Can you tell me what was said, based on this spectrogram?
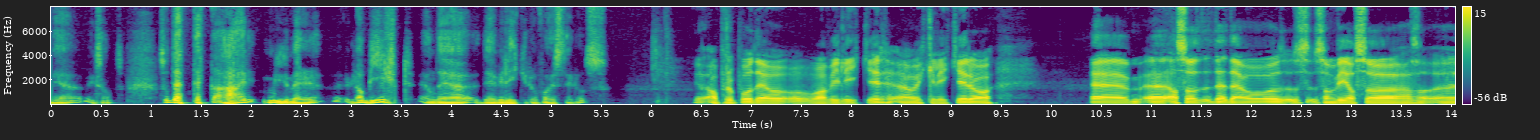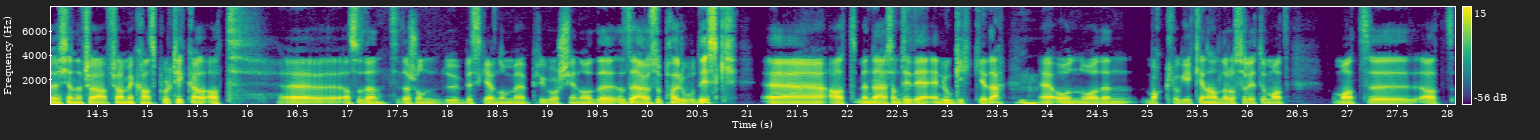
Med, Så dette, dette, er mye mer labilt enn det, det vi liker å forestille oss. Apropos det og, hva vi liker og ikke liker. og eh, eh, altså det, det, er jo, som vi også altså, eh, kjenner fra, fra amerikansk politikk, at eh, altså den situasjonen du beskrev nå med Prigozjin, det, det, er jo så parodisk. Eh, at, men det er samtidig en logikk i det. Mm. Eh, og noe av den maktlogikken handler også litt om at, om at, eh, at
